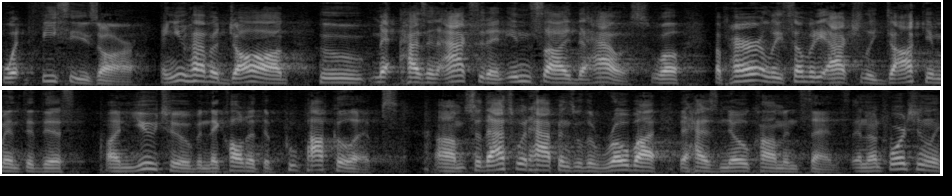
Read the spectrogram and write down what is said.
what feces are, and you have a dog who has an accident inside the house. Well, apparently somebody actually documented this on YouTube, and they called it the poopocalypse. Um, so that's what happens with a robot that has no common sense. And unfortunately,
